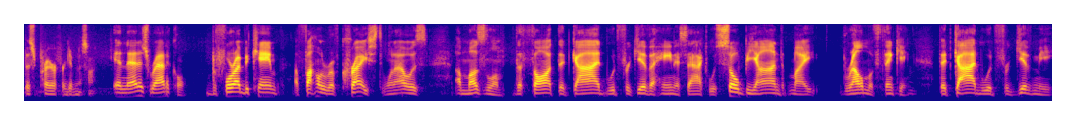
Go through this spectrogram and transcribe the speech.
this prayer of forgiveness on. And that is radical. Before I became a follower of Christ, when I was a Muslim, the thought that God would forgive a heinous act was so beyond my realm of thinking that God would forgive me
